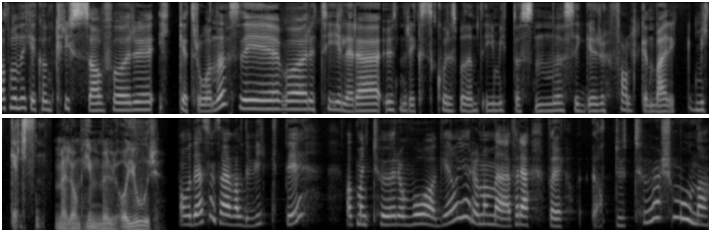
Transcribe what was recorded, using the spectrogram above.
At man ikke kan krysse av for eh, ikke-troende, sier vår tidligere utenrikskorrespondent i Midtøsten, Sigurd Falkenberg Mikkelsen. Mellom himmel og jord. Og det syns jeg er veldig viktig. At man tør å våge å gjøre noe med det. For, jeg, for at du tørs, Mona.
